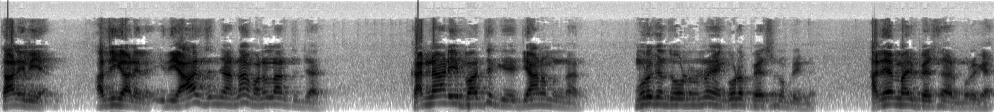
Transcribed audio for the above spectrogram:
காலையிலேயே அதிகாலையில். இது யார் செஞ்சான்னா வரலாறு செஞ்சார். கண்ணாடியை பார்த்து கி- தியானம் பண்ணார். முருகன் தோன்றணும் என் கூட பேசணும் அப்படின்னு. அதே மாதிரி பேசினார் முருகன்.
